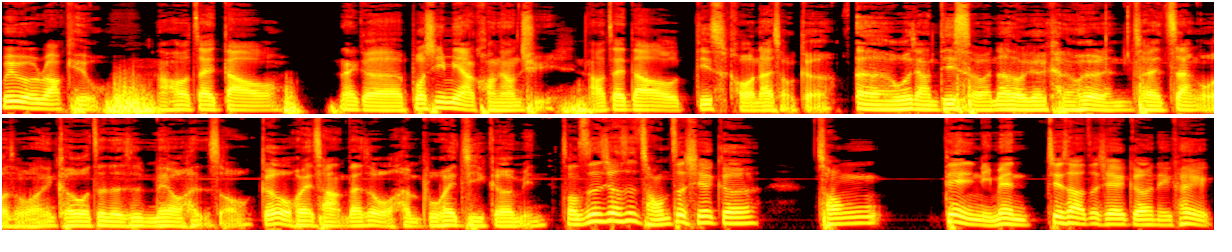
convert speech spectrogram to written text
We Will Rock You》，然后再到那个《波西米亚狂想曲》，然后再到《Disco》那首歌。呃，我讲《Disco》那首歌，可能会有人出来赞我什么，可我真的是没有很熟。歌我会唱，但是我很不会记歌名。总之就是从这些歌，从电影里面介绍这些歌，你可以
